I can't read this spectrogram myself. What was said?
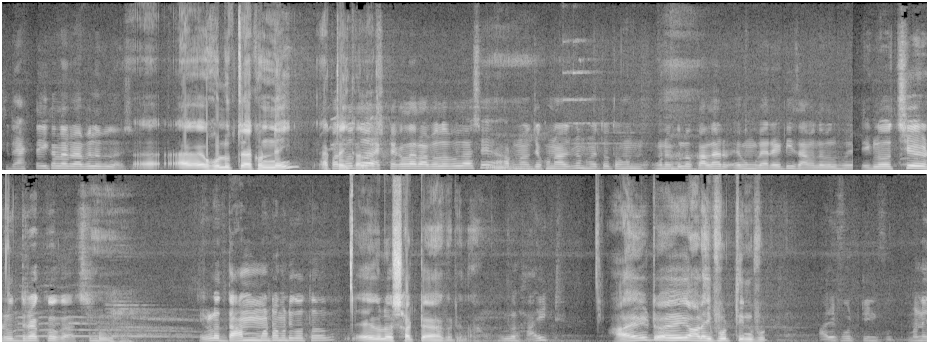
শুধু একটাই কালার অ্যাভেলেবেল আছে? হলুদটা এখন নেই একটাই কালার একটা কালার অ্যাভেলেবেল আছে। আপনারা যখন আসবেন হয়তো তখন অনেকগুলো কালার এবং ভ্যারাইটিস অ্যাভেলেবেল হয়ে এগুলো হচ্ছে রুদ্রাক্ষ গাছ। এগুলোর দাম মোটামুটি কত হবে? এগুলো ষাট টাকা করে দাম। এগুলো হাইট হাইট এই আড়াই ফুট তিন ফুট। আড়াই ফুট তিন ফুট। মানে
